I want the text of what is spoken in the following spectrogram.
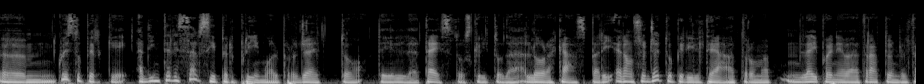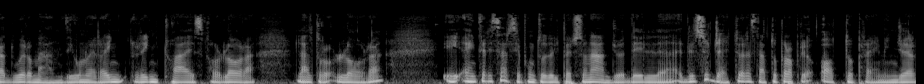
Um, questo perché? Ad interessarsi per primo al progetto del testo scritto da Laura Caspari era un soggetto per il teatro, ma lei poi ne aveva tratto in realtà due romanzi, uno era Ring Twice for Laura, l'altro Laura, e a interessarsi appunto del personaggio e del, del, soggetto era stato proprio Otto Preminger,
